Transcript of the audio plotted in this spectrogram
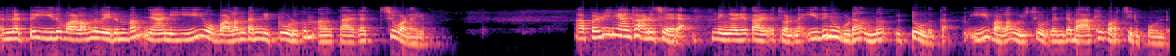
എന്നിട്ട് ഇത് വളർന്നു വരുമ്പം ഞാൻ ഈ വളം തന്നെ ഇട്ട് കൊടുക്കും. അത് തഴച്ച് വളരും. അപ്പോഴും ഞാൻ കാണിച്ചു തരാം നിങ്ങളുടെ തഴച്ച് വളർന്ന ഇതിനും കൂടെ ഒന്ന് ഇട്ട് കൊടുക്കാം. ഈ വളം ഒഴിച്ചു കൊടുക്കുക ഇതിന്റെ ബാക്കി കുറച്ച് ഇരിപ്പുണ്ട്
